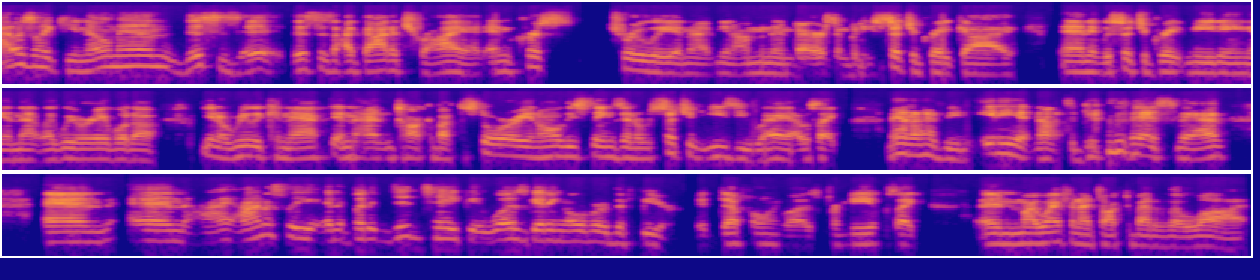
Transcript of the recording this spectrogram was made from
I was like, you know, man, this is it. This is I got to try it. And Chris truly and I, you know i'm gonna embarrass him but he's such a great guy and it was such a great meeting and that like we were able to you know really connect and, and talk about the story and all these things and it was such an easy way. I was like man i have to be an idiot not to do this man. And and i honestly and but it did take it was getting over the fear. It definitely was. For me it was like and my wife and i talked about it a lot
